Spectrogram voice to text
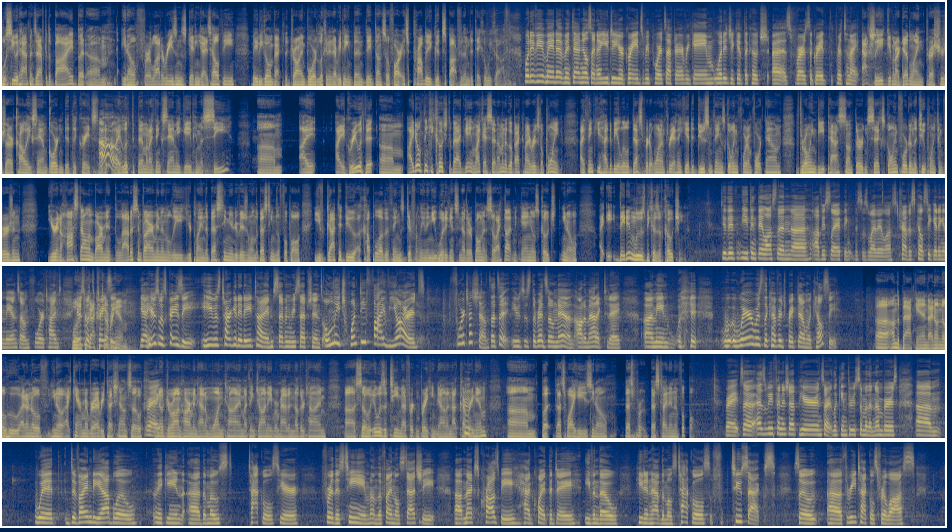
we'll see what happens after the bye, but um, you know, for a lot of reasons, getting guys healthy, maybe going back to the drawing board, looking at everything that they've done so far, it's probably a good spot for them to take a week off. What have you made of McDaniels? I know you do your grades reports after every game. What did you give the coach uh, as far as the grade for tonight? Actually, given our deadline pressures, our colleague Sam Gordon did the grades tonight. Oh. I looked at them, and I think Sammy gave him a C. Um, I I agree with it. Um, I don't think he coached a bad game. Like I said, I'm going to go back to my original point. I think you had to be a little desperate at one and three. I think you had to do some things, going for it on fourth down, throwing deep passes on third and six, going for it on the two point conversion. You're in a hostile environment, the loudest environment in the league. You're playing the best team in your division, one of the best teams in football. You've got to do a couple other things differently than you would against another opponent. So I thought McDaniels coached. You know, I, it, they didn't lose because of coaching. Do they? Do you think they lost? Then uh, obviously, I think this is why they lost. Travis Kelce getting in the end zone four times. Well, here's what's to crazy. cover him. Yeah, here's what's crazy. He was targeted eight times, seven receptions, only 25 yards, four touchdowns. That's it. He was just the red zone man, automatic today. I mean, where was the coverage breakdown with Kelce? Uh, on the back end, I don't know who. I don't know if you know. I can't remember every touchdown. So I know Duron Harmon had him one time. I think John Abram had another time. Uh, so it was a team effort in breaking down and not covering him. Um, but that's why he's you know best best tight end in football. Right. So as we finish up here and start looking through some of the numbers, um, with Divine Deablo making uh, the most tackles here for this team on the final stat sheet, uh, Maxx Crosby had quite the day, even though he didn't have the most tackles, f- two sacks. So uh, three tackles for loss.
